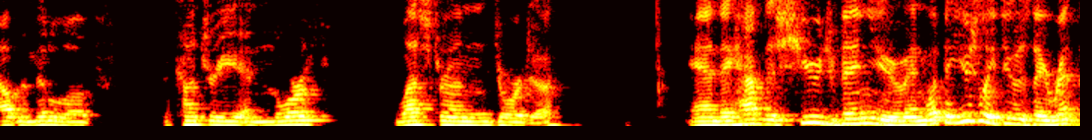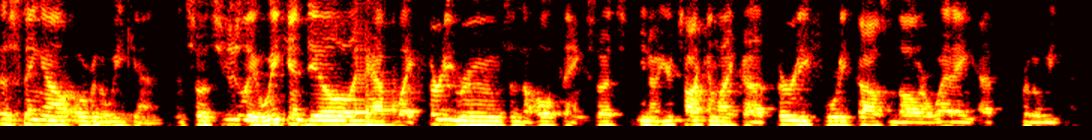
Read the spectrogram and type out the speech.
out in the middle of the country in northwestern Georgia. And they have this huge venue. And what they usually do is they rent this thing out over the weekend. And so it's usually a weekend deal. They have like 30 rooms and the whole thing. So it's, you know, you're talking like a 30, $40,000 wedding at, for the weekend.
